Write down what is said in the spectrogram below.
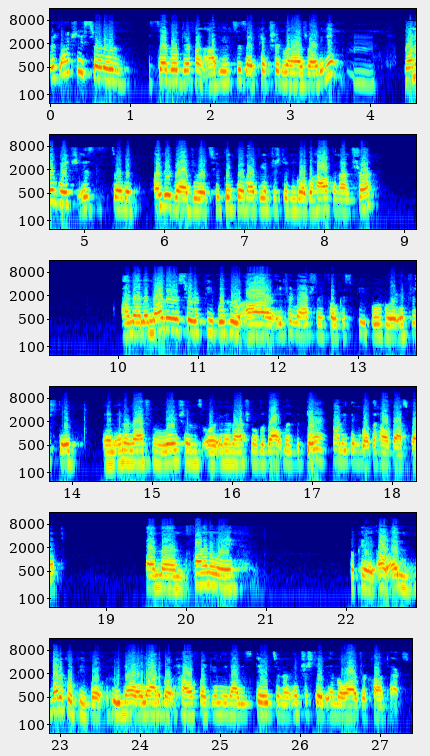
There's actually sort of several different audiences I pictured when I was writing it. Mm. One of which is sort of undergraduates who think they might be interested in global health and aren't sure. And then another is sort of people who are internationally focused people who are interested in international relations or international development but don't know anything about the health aspect. And then finally, okay, oh, and medical people who know a lot about health, like in the United States, and are interested in the larger context.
